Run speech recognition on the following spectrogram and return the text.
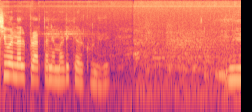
ಶಿವನಲ್ಲಿ ಪ್ರಾರ್ಥನೆ ಮಾಡಿ ಕೇಳ್ಕೊಂಡಿದ್ವಿ ಈ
